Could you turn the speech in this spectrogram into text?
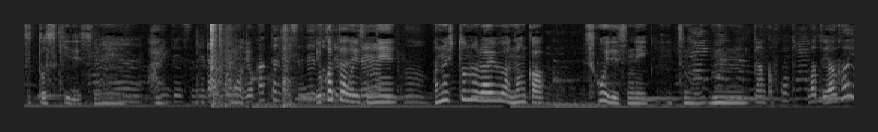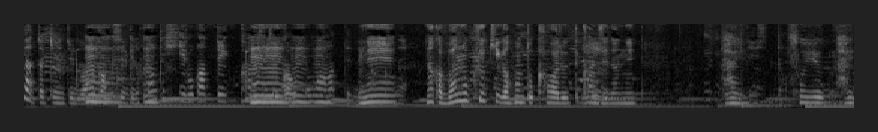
ずっと好きですね。はいいい。ですねライブも良かったですね良かったですねあの人のライブはなんか、すごいですね、いいつも。うん。なんかほんとまず野外やったけんっていうのはあるかもしれんけど、うんほん。と広がっていく感じというか、うんほんまあってねね。なんか場の空気が本当変わるって感じだね。はい。いいそういうはい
